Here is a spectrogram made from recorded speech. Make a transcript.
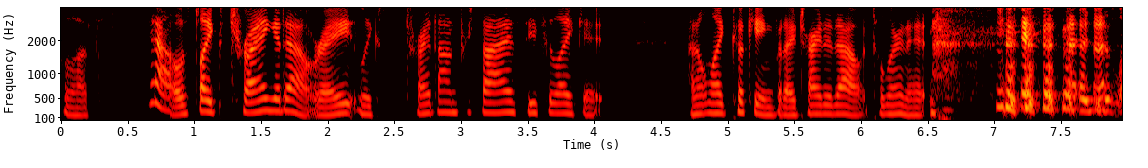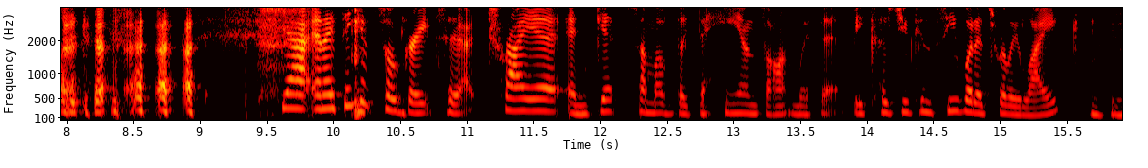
So that's yeah, it's like trying it out, right? Like try it on for size, see if you like it. I don't like cooking, but I tried it out to learn it. I did like it. yeah, and I think it's so great to try it and get some of like the hands on with it because you can see what it's really like. Mm-hmm.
